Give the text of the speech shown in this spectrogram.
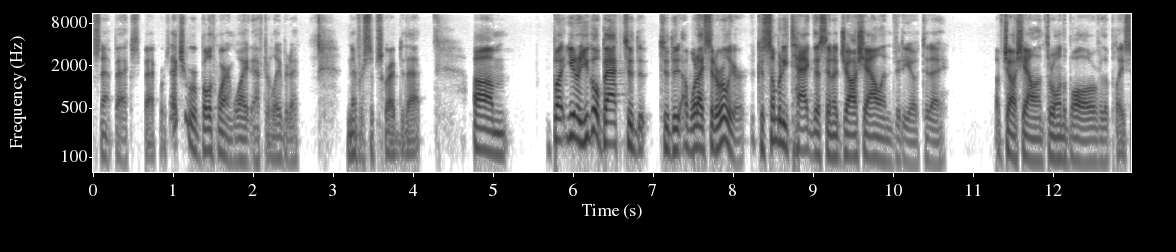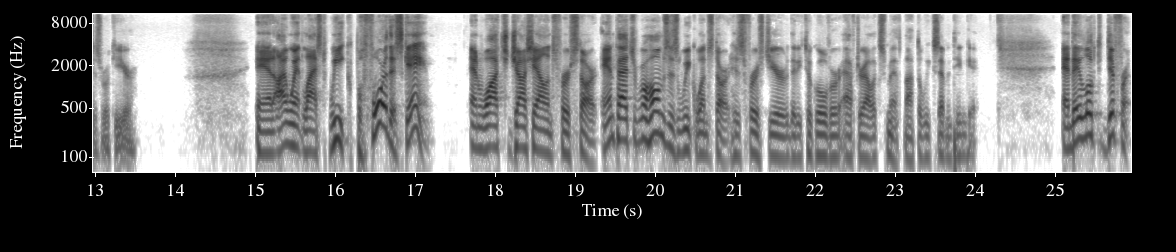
snapbacks backwards. Actually, we're both wearing white after Labor Day. Never subscribed to that. Um, but you know, you go back to the to the what I said earlier because somebody tagged us in a Josh Allen video today of Josh Allen throwing the ball all over the place his rookie year. And I went last week before this game and watched Josh Allen's first start and Patrick Mahomes' week one start, his first year that he took over after Alex Smith, not the week 17 game. And they looked different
